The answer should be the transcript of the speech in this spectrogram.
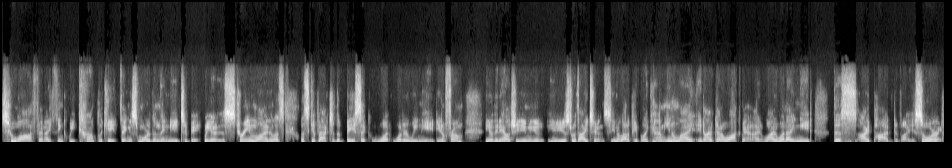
too often I think we complicate things more than they need to be. We got to streamline and let's let's get back to the basic what what do we need? You know, from you know the analogy you, you used with iTunes. You know, a lot of people like um, you know why you know I've got a Walkman. I, why would I need this iPod device or right.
